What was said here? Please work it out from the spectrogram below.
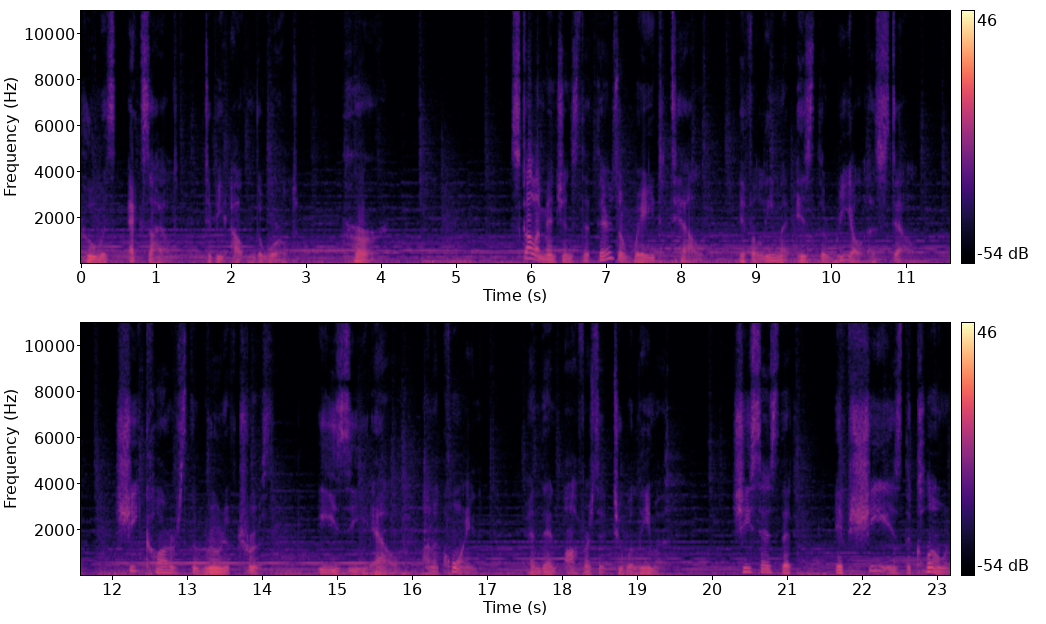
who was exiled to be out in the world. Her. Scala mentions that there's a way to tell if Alima is the real Estelle. She carves the rune of truth, EZL, on a coin and then offers it to Alima. She says that if she is the clone,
